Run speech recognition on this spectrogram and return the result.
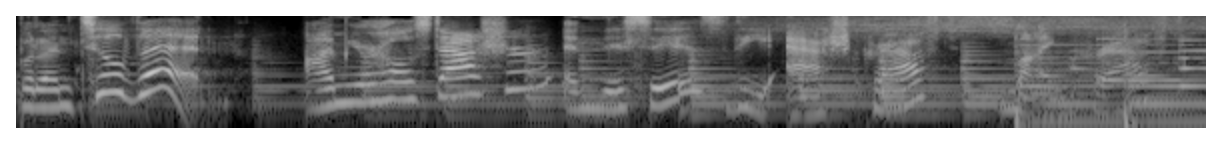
But until then, I'm your host Asher, and this is the Ashcraft Minecraft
